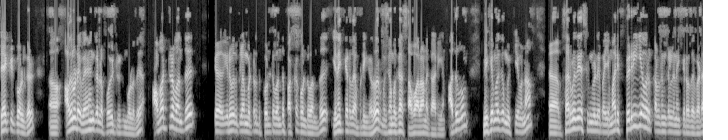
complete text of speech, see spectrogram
செயற்கைக்கோள்கள் அதனுடைய வேகங்களில் போயிட்டு இருக்கும் பொழுது அவற்றை வந்து இருபது கிலோமீட்டர் கொண்டு வந்து பக்கம் கொண்டு வந்து இணைக்கிறது அப்படிங்கிறது ஒரு மிக மிக சவாலான காரியம். அதுவும் மிக மிக முக்கியம்னா சர்வதேச விண்வெளி மையம் மாதிரி பெரிய ஒரு கலன்கள் இணைக்கிறதை விட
